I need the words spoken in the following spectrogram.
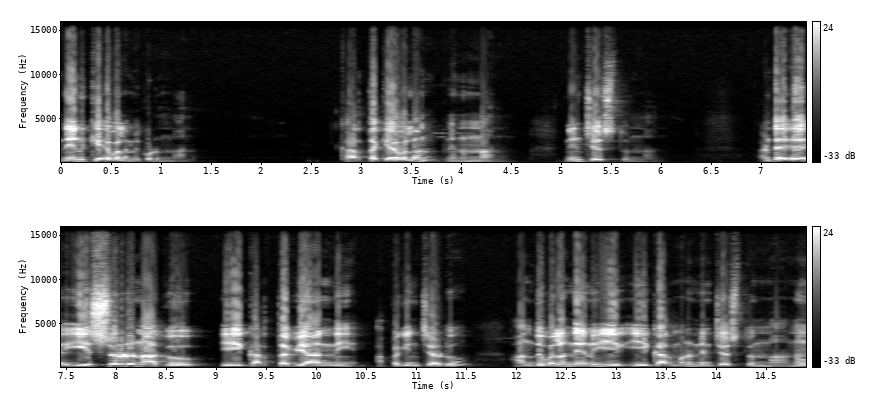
నేను కేవలం ఇక్కడున్నాను. కర్త కేవలం నేనున్నాను నేను చేస్తున్నాను. అంటే ఈశ్వరుడు నాకు ఈ కర్తవ్యాన్ని అప్పగించాడు అందువల్ల నేను ఈ ఈ కర్మను నేను చేస్తున్నాను.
